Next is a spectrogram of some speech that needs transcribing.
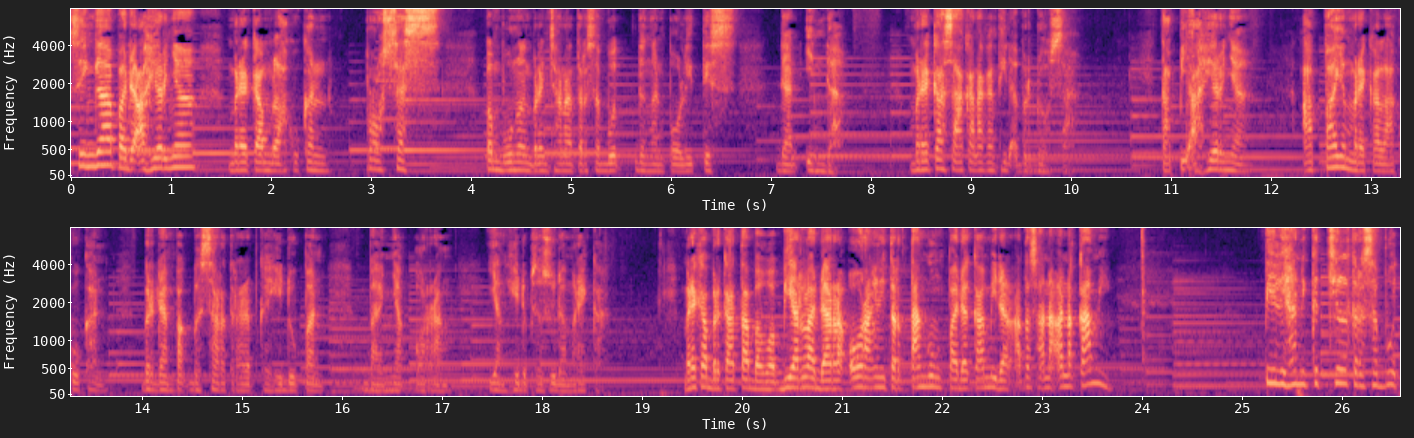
Sehingga pada akhirnya mereka melakukan proses pembunuhan berencana tersebut dengan politis dan indah. Mereka seakan-akan tidak berdosa. Tapi akhirnya apa yang mereka lakukan berdampak besar terhadap kehidupan banyak orang yang hidup sesudah mereka. Mereka berkata bahwa biarlah darah orang ini tertanggung pada kami dan atas anak-anak kami. Pilihan kecil tersebut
